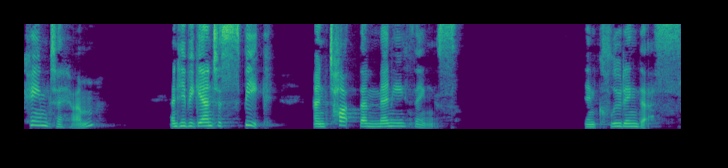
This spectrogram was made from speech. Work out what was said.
came to him, and he began to speak and taught them many things, including this.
